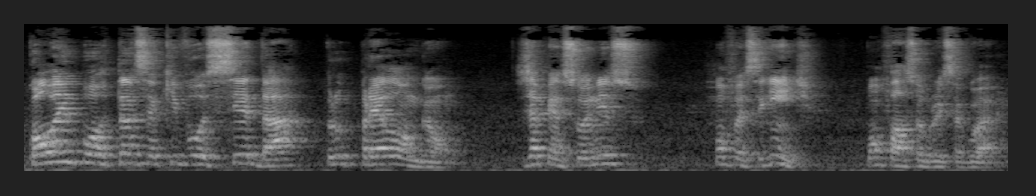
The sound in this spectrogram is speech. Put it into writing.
Qual a importância que você dá para o pré-longão? Já pensou nisso? Vamos fazer o seguinte? Vamos falar sobre isso agora.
